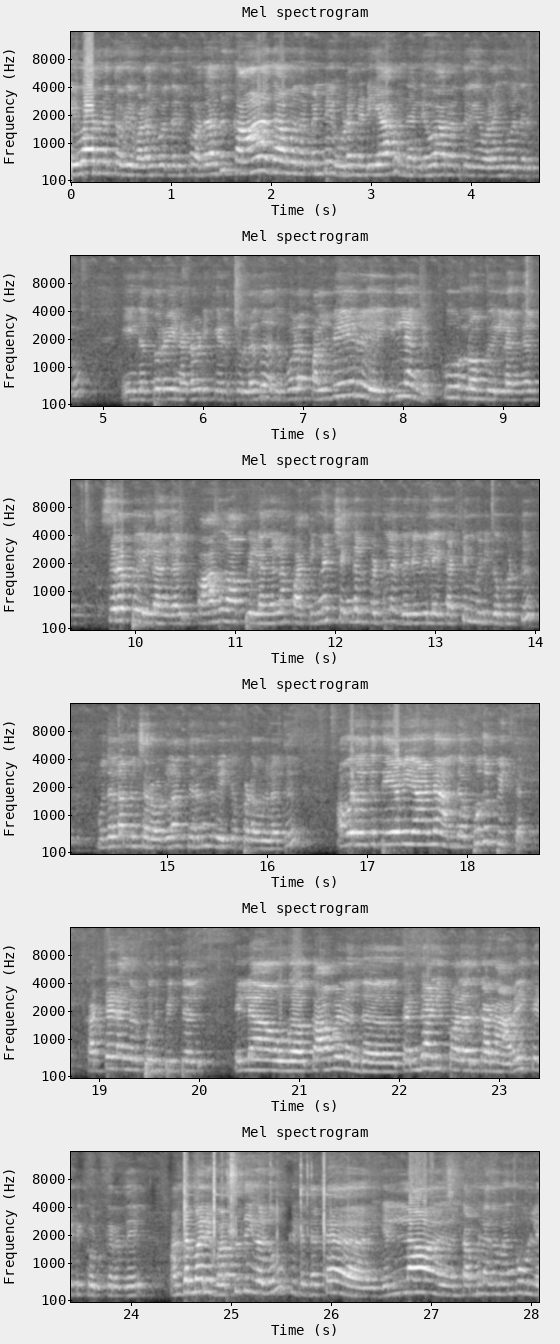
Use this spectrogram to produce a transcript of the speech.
நிவாரணத் தொகை வழங்குவதற்கும் அதாவது காலதாமதமின்றி உடனடியாக அந்த நிவாரணத் தொகை வழங்குவதற்கும் இந்த துறை நடவடிக்கை எடுத்துள்ளது. அதுபோல பல்வேறு இல்லங்கள் கூர்நோக்கு இல்லங்கள் சிறப்பு இல்லங்கள் பாதுகாப்பு இல்லங்கள்லாம் பார்த்தீங்கன்னா செங்கல்பட்டுல விரைவிலே கட்டி முடிக்கப்பட்டு முதலமைச்சர் அவர்களால் திறந்து வைக்கப்பட உள்ளது. அவர்களுக்கு தேவையான அந்த புதுப்பித்தல் கட்டடங்கள் புதுப்பித்தல் இல்லை அவங்க காவல் அந்த கண்காணிப்பாளருக்கான அறை கட்டி கொடுக்கறது அந்த மாதிரி வசதிகளும் கிட்டத்தட்ட எல்லா தமிழகம் எங்கும் உள்ள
